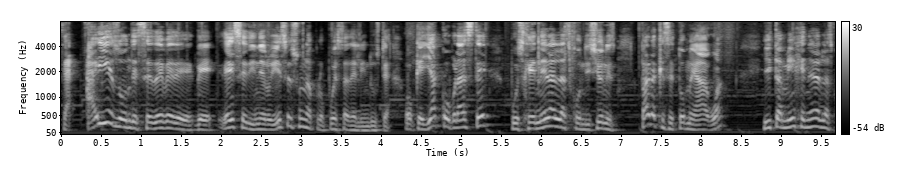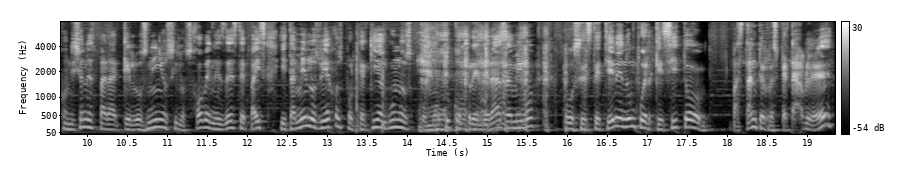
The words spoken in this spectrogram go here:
O sea, ahí es donde se debe de, de ese dinero y esa es una propuesta de la industria. O que ya cobraste, pues genera las condiciones para que se tome agua. Y también genera las condiciones para que los niños y los jóvenes de este país, y también los viejos, porque aquí algunos, como tú comprenderás, amigo, pues este, tienen un puerquecito bastante respetable, ¿eh?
